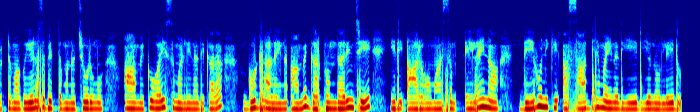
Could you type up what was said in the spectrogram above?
చుట్టమాకు ఎలిజబెత్తమును చూడుము. ఆమెకు వయసు మళ్ళినది కదా గుడ్రాలైన ఆమె గర్భం ధరించి ఇది ఆరవ మాసం. ఎలైనా దేవునికి అసాధ్యమైనది ఏదియనో లేదు.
